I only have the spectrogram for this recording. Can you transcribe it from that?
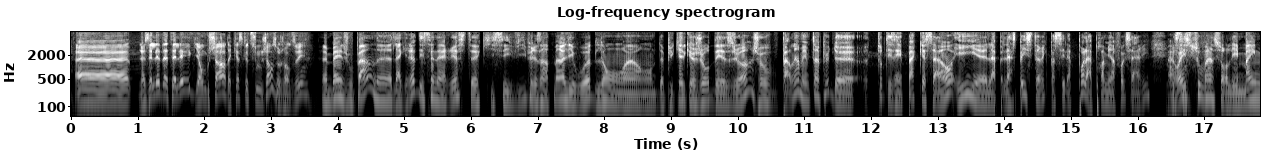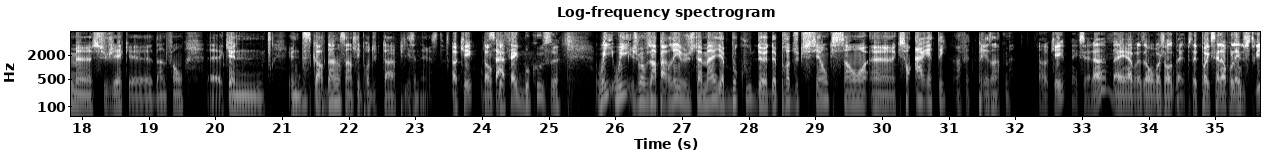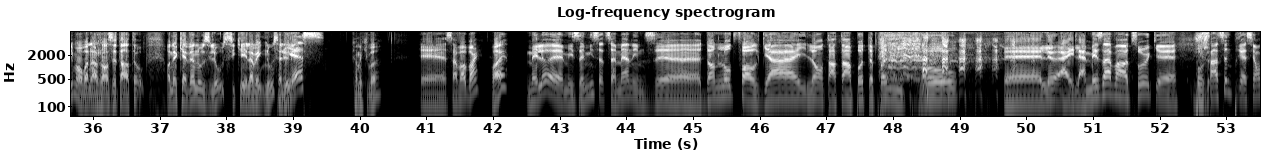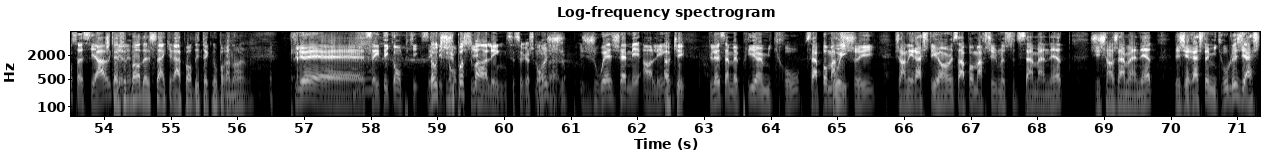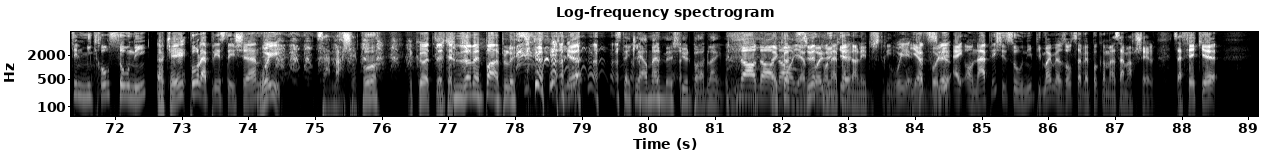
Euh, le zélé de télé, Guillaume Bouchard, de qu'est-ce que tu nous jases aujourd'hui? Euh, Ben, je vous parle euh, de la grève des scénaristes euh, qui sévit présentement à Hollywood là, on, on- depuis quelques jours déjà. Je vais vous parler en même temps un peu de tous les impacts que ça a et euh, la- l'aspect historique parce que c'est pas la première fois que ça arrive. Ben oui. C'est souvent sur les mêmes euh, sujets que, dans le fond, euh, qu'il y a une, une discordance entre les producteurs et les scénaristes. OK. Donc, ça affecte beaucoup, ça. Oui, oui, je vais vous en parler justement. Il y a beaucoup de, de productions qui sont, euh, qui sont arrêtées, en fait, présentement. OK, excellent. Ben, à vrai dire, on va jaser- ben, peut-être pas excellent pour l'industrie, mais on va en jaser tantôt. On a Kevin Ozilo aussi qui est là avec nous. Salut. Yes! Comment il va? Euh, ça va bien? Ouais? Mais là, euh, mes amis cette semaine, ils me disaient euh, download Fall Guy, là on t'entend pas, t'as pas de micro. Euh, là, hey, la mésaventure que j'ai senti une pression sociale. J'étais sur le là- bord de le sacré à la porte des technopreneurs. Puis là, euh, ça a été compliqué. Ça Donc, été tu joues pas souvent en ligne, c'est ça que je comprends. Moi, je, jou- jouais jamais en ligne. OK. Puis là, ça m'a pris un micro. Ça n'a pas marché. J'en ai racheté un. Ça n'a pas marché. Je me suis dit, c'est la manette. J'ai changé la manette. J'ai racheté un micro. Là, j'ai acheté le micro Sony OK. pour la PlayStation. Oui. Ça marchait pas. Écoute, là, Tu nous as même pas appelé. C'était clairement le monsieur le problème. non, non, Un non. Il a 18 fallu qu'on que- appelle dans l'industrie. oui, Il a code fallu. 18. Hey, on a appelé chez Sony, puis même eux autres savaient pas comment ça marchait. là. Ça fait que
